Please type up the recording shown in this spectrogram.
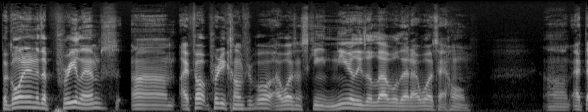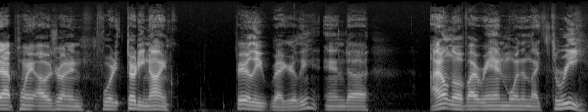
but going into the prelims, um, I felt pretty comfortable. I wasn't skiing nearly the level that I was at home. Um, at that point, I was running 40, 39 fairly regularly, and uh, I don't know if I ran more than like three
